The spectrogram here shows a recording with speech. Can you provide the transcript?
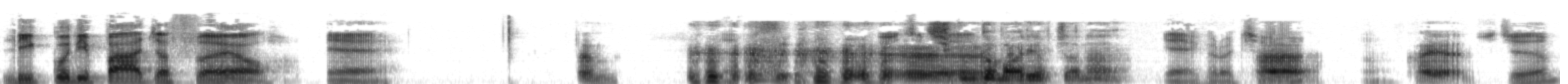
리꾼이 빠졌어요. 예. 지금도 말이 없잖아. 예, 그렇죠. 아, 과연. 요즘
